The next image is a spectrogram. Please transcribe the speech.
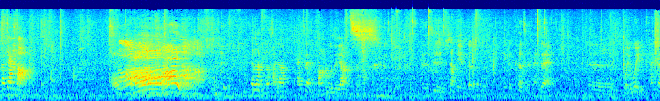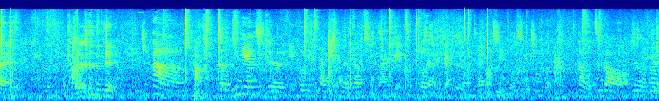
大家好。好。看到你们好。像还在忙碌的样子，可能是上面的那个课程还在呃回味，还在讨论。对。那好，那今天呃应多云台今天的邀请来给各位来讲这个采访写作设计课。那我知道六月。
